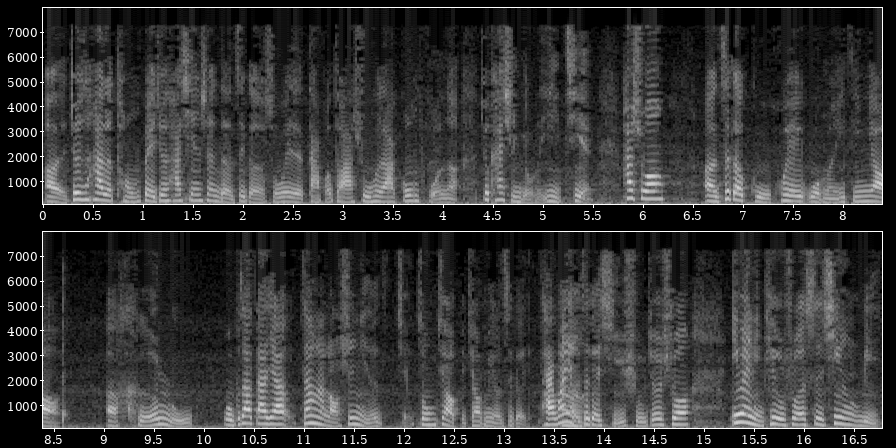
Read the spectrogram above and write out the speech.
呃，就是他的同辈，就是他先生的这个所谓的大伯大叔或者他公婆呢，就开始有了意见。他说，呃，这个骨灰我们一定要呃合炉。我不知道大家，当然老师你的宗教比较没有这个，台湾有这个习俗，嗯、就是说，因为你譬如说是姓李、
